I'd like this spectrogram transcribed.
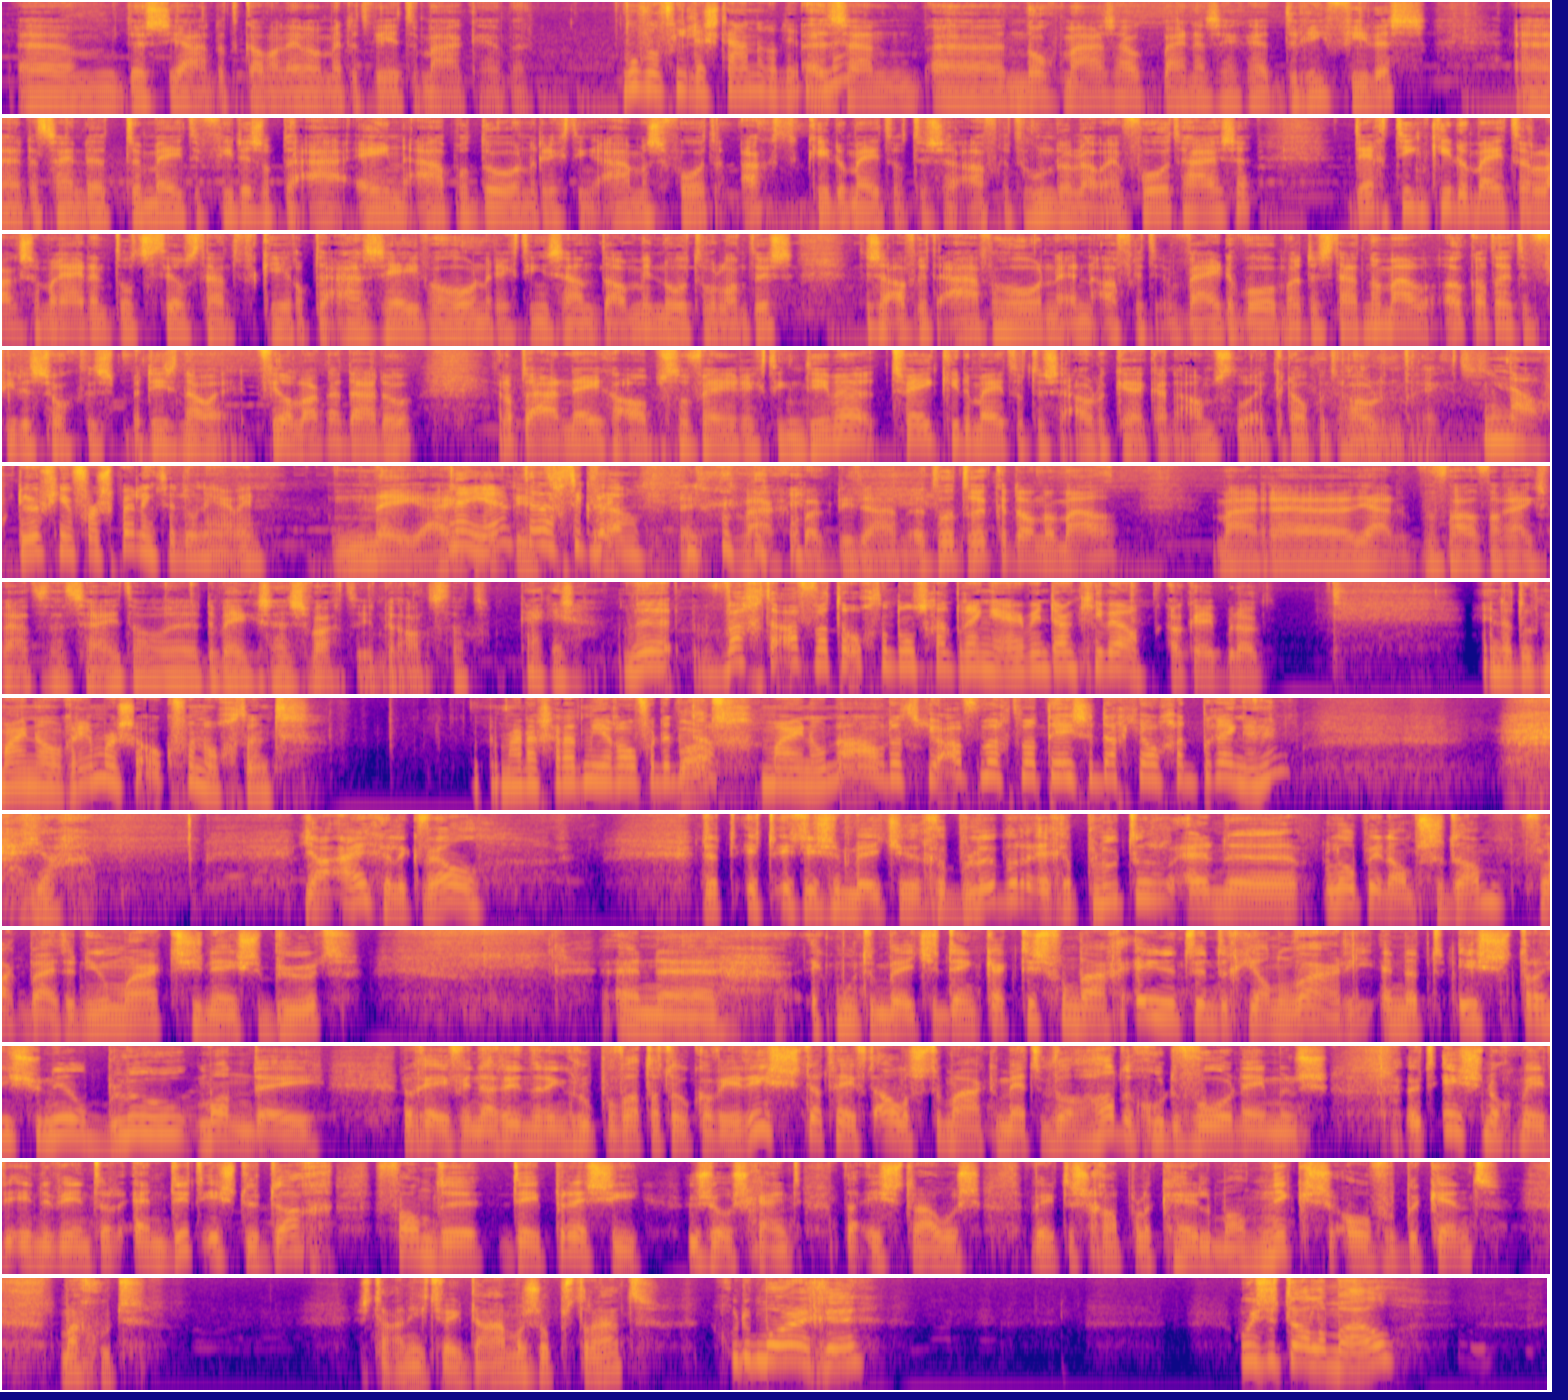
Um, dus ja, dat kan alleen maar met het weer te maken hebben. Hoeveel files staan er op dit moment? Er zijn uh, nog maar, zou ik bijna zeggen, drie files. Uh, dat zijn de te meten files op de A1 Apeldoorn richting Amersfoort. 8 kilometer tussen Afrit Hoenderloo en Voorthuizen. 13 kilometer langzaam rijden tot stilstaand verkeer op de A7 Hoorn richting Zaandam in Noord-Holland dus. Tussen Afrit Averhoorn en Afrit Weidewormer. Er staat normaal ook altijd een file ochtends, maar die is nou veel langer daardoor. En op de A9 Alpstelveen richting Diemen. 2 kilometer tussen Oudekerk aan de Amstel en knooppunt Holendrecht. Nou, durf je een voorspelling te doen, Erwin? Nee, eigenlijk nee, hè? niet. Dat dacht ik wel. Nee, nee ik ook niet aan. Het wordt drukker dan normaal. Maar uh, ja, de mevrouw van Rijkswaterstaat zei het al. Uh, de wegen zijn zwart in de Randstad. Kijk eens, we wachten af wat de ochtend ons gaat brengen, Erwin. Dank je wel. Oké, okay, bedankt. En dat doet Mino Remmers ook vanochtend. Maar dan gaat het meer over de wat? dag, Mino. Nou, dat je afwacht wat deze dag jou gaat brengen, hè? Ja, ja eigenlijk wel. Dat, het, het, is een beetje geblubber en geploeter. En uh, loop in Amsterdam, vlakbij de Nieuwmarkt, Chinese buurt. En uh, ik moet een beetje denken... Kijk, het is vandaag 21 januari en dat is traditioneel Blue Monday. Nog even in herinnering roepen wat dat ook alweer is. Dat heeft alles te maken met we hadden goede voornemens. Het is nog midden in de winter en dit is de dag van de depressie. Zo schijnt. Daar is trouwens wetenschappelijk helemaal niks over bekend. Maar goed, er staan hier twee dames op straat. Goedemorgen. Hoe is het allemaal?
